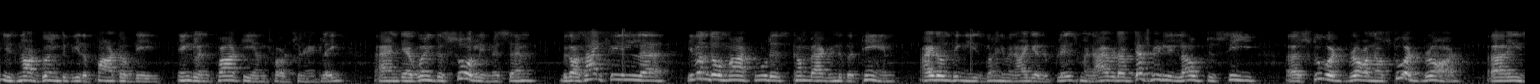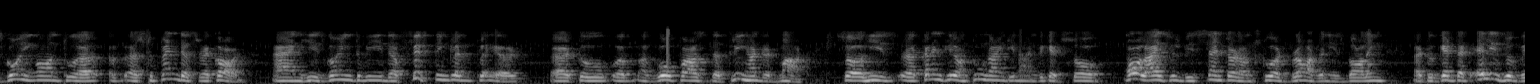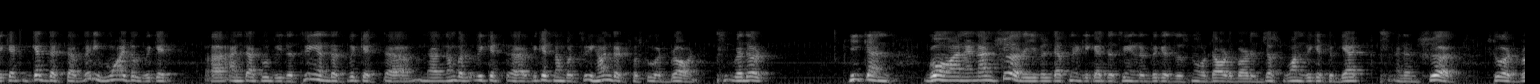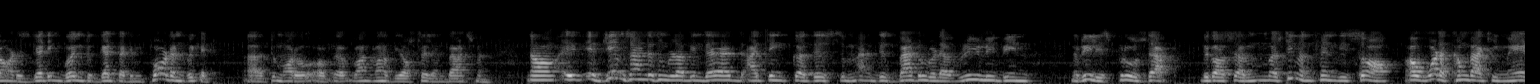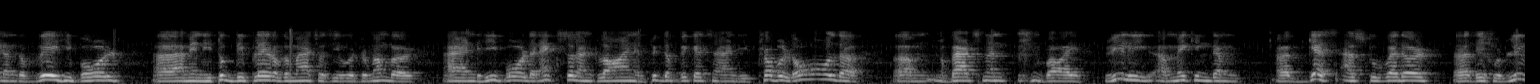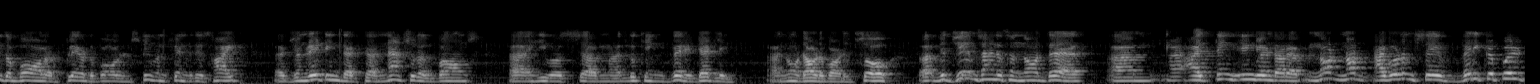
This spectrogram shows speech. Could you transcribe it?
is not going to be the part of the England party, unfortunately and they are going to sorely miss him because I feel uh, even though Mark Wood has come back into the team, I don't think he's going to be an ideal replacement. I would have definitely loved to see uh, Stuart Broad. Now Stuart Broad uh, is going on to a, a, a, stupendous record and he's going to be the fifth England player uh, to uh, go past the 300 mark. So he's uh, currently on 299 wickets. So all eyes will be centered on Stuart Broad when he's bowling to get that elusive wicket, get that very vital wicket and that would be the 300 wicket uh, number wicket uh, wicket number 300 for Stuart Broad. Whether he can go on, and I'm sure he will definitely get the 300 wickets. There's no doubt about it. Just one wicket to get, and I'm sure Stuart Broad is getting going to get that important wicket uh, tomorrow of uh, one, one of the Australian batsmen. Now, if, if, James Anderson would have been there, I think uh, this this battle would have really been really spruced up because um, Steven Finn, we saw oh, what a comeback he made and the way he bowled uh, I mean, he took the player of the match, as you would remember, and he bowled an excellent line and picked up wickets, and he troubled all the um, batsmen by really uh, making them uh, guess as to whether uh, they should leave the ball or play the ball. And Steven Finn, with his height, uh, generating that uh, natural bounce, he was um, looking very deadly, no doubt about it. So, with James Anderson not there, um, I think England are not, not, I wouldn't say very crippled,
